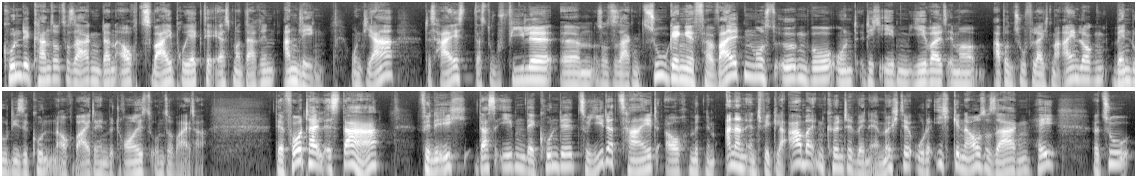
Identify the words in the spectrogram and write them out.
Kunde kann sozusagen dann auch zwei Projekte erstmal darin anlegen. Und ja, das heißt, dass du viele ähm, sozusagen Zugänge verwalten musst irgendwo und dich eben jeweils immer ab und zu vielleicht mal einloggen, wenn du diese Kunden auch weiterhin betreust und so weiter. Der Vorteil ist da, finde ich, dass eben der Kunde zu jeder Zeit auch mit einem anderen Entwickler arbeiten könnte, wenn er möchte, oder ich genauso sagen, hey, hör zu,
